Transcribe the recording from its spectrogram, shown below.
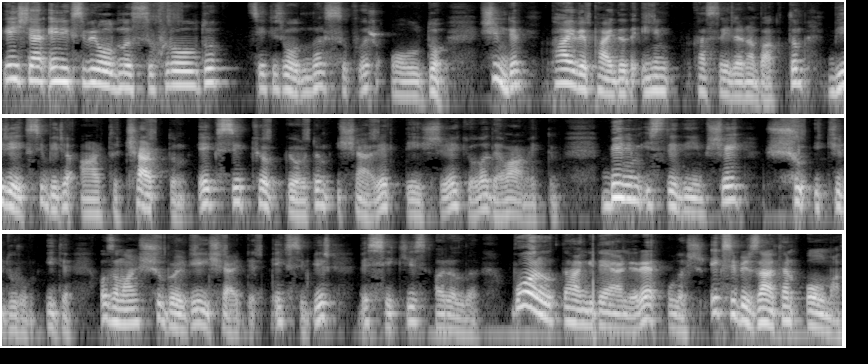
Gençler n eksi 1 olduğunda 0 oldu. 8 olduğunda 0 oldu. Şimdi pay ve payda da n'in katsayılarına baktım. 1 eksi 1'i artı çarptım. Eksi kök gördüm. işaret değiştirerek yola devam ettim. Benim istediğim şey şu iki durum idi. O zaman şu bölgeye işaretledim. Eksi 1 ve 8 aralığı. Bu aralıkta hangi değerlere ulaşır? Eksi 1 zaten olmaz.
